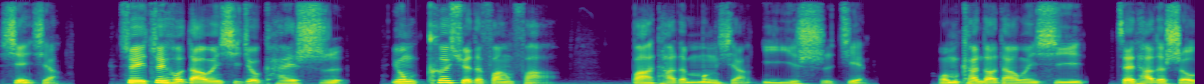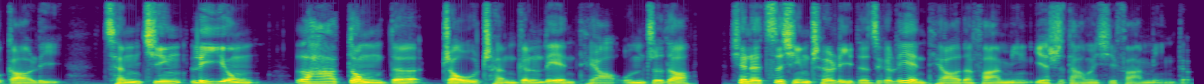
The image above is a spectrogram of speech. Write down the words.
现象，所以最后达文西就开始用科学的方法把他的梦想一一实践。我们看到达文西在他的手稿里曾经利用拉动的轴承跟链条。我们知道，现在自行车里的这个链条的发明也是达文西发明的。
